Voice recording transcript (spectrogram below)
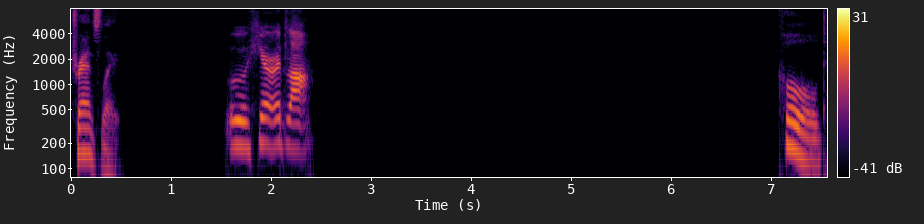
Translate. Uhirdla. Cold.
